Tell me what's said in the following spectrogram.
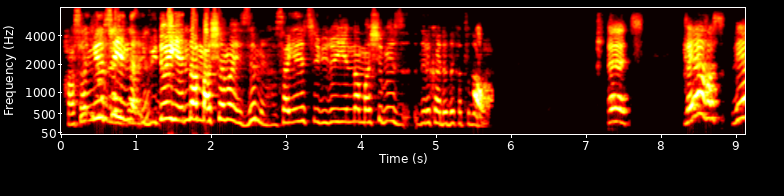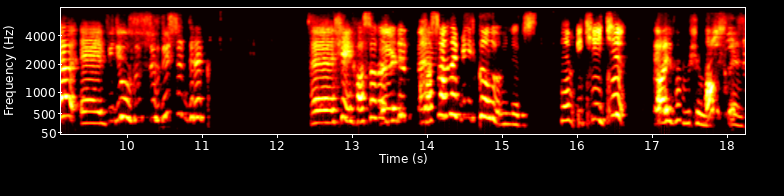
Hasan Nasıl gelirse yeniden, abi? videoyu yeniden başlamayız değil mi? Hasan gelirse videoyu yeniden başlamayız. Direkt arada katılırım. Evet. Veya has veya e, video uzun sürdüyse direkt e, şey Hasan'ı Öyle ben- Hasan'la birlikte oynarız. Hem iki iki ay yapmış oluruz. Evet.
